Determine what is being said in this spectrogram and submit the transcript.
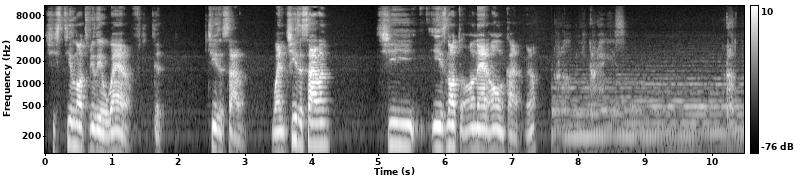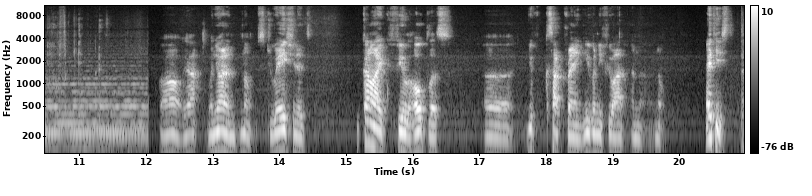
She's still not really aware of that she's a Cylon. When she's a Cylon, she is not on her own, kind of, you know. Grant me grace. Grant me forgiveness. Oh yeah, when you're in no situation, it you kind of like feel hopeless. Uh, you start praying, even if you are uh, no atheist. It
